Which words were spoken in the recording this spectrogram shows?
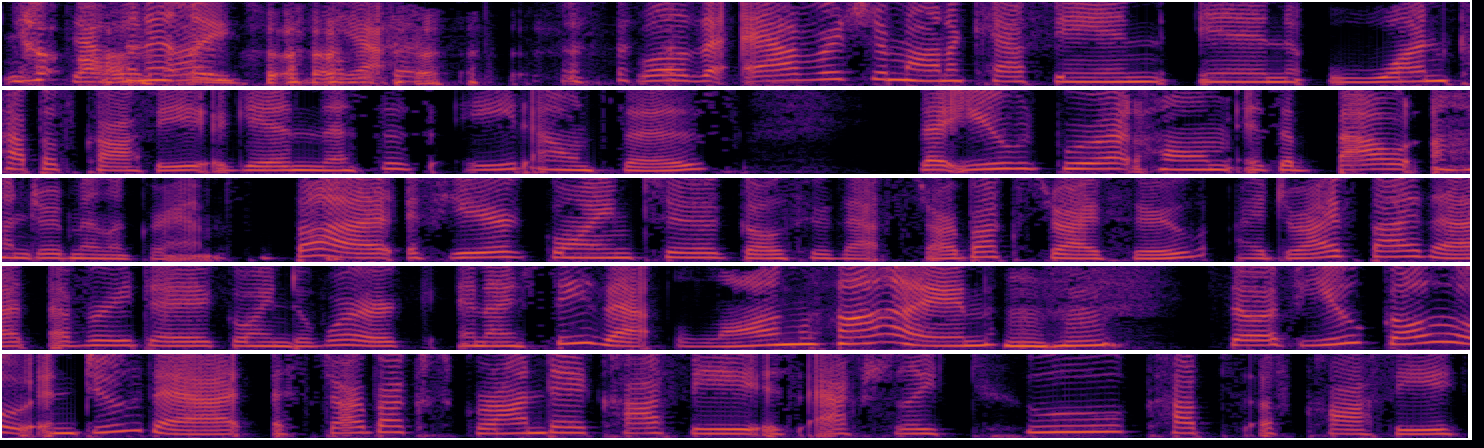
Definitely. yes. well, the average amount of caffeine in one cup of coffee, again, this is eight ounces, that you brew at home is about 100 milligrams. But if you're going to go through that Starbucks drive through, I drive by that every day going to work and I see that long line. So if you go and do that, a Starbucks Grande coffee is actually two cups of coffee.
